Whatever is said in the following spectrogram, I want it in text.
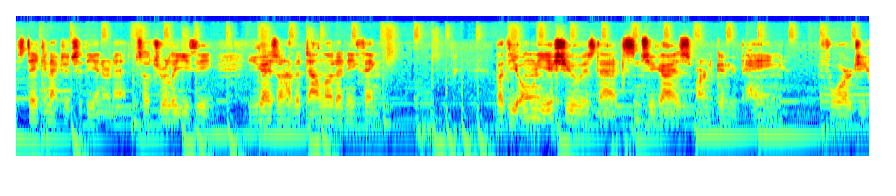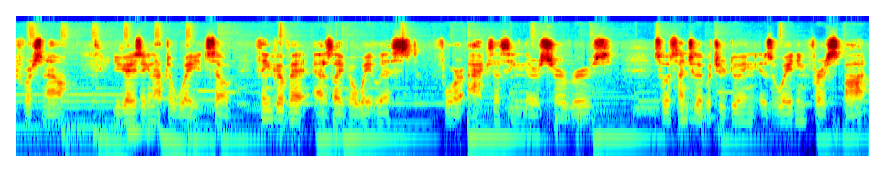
stay connected to the internet. So it's really easy. You guys don't have to download anything. But the only issue is that since you guys aren't going to be paying for GeForce Now, you guys are to have to wait. So think of it as like a wait list for accessing their servers. So essentially what you're doing is waiting for a spot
